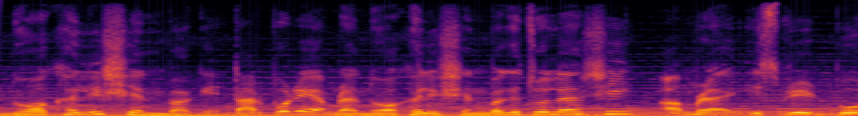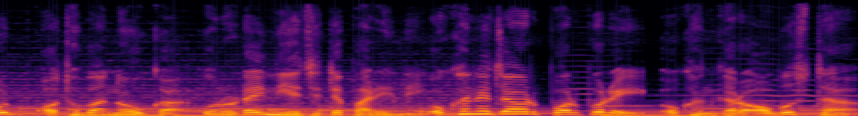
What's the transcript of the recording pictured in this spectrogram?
নোয়াখালী সেনবাগে। তারপরে আমরা নোয়াখালী সেনবাগে চলে আসি। আমরা স্পিড বোট অথবা নৌকা কোনোটাই নিয়ে যেতে পারিনি। ওখানে যাওয়ার পরপরেই ওখানকার অবস্থা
